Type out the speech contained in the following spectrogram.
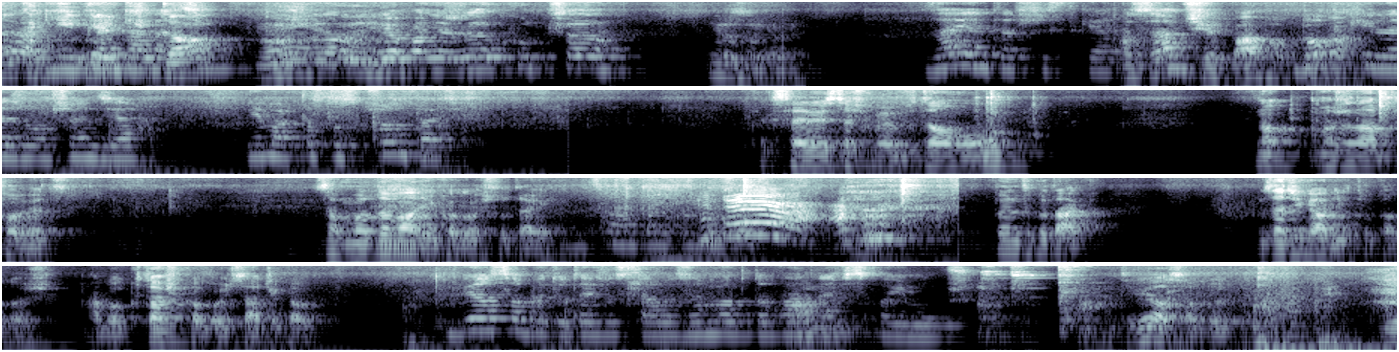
A taki Pierdolę wielki dom? no, mówiła pani, że kurczę... Nie rozumiem. Zajęte wszystkie. A znam się babo chyba. Bobki leżą wszędzie. Nie ma kto posprzątać. Tak serio jesteśmy w domu. No, może nam powiedz. Zamordowali kogoś tutaj. Powiem tylko tak. Zadziegali tu kogoś. Albo ktoś kogoś zadziegal. Dwie osoby tutaj zostały zamordowane w swoim łóżku. Aha, dwie osoby. Bo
